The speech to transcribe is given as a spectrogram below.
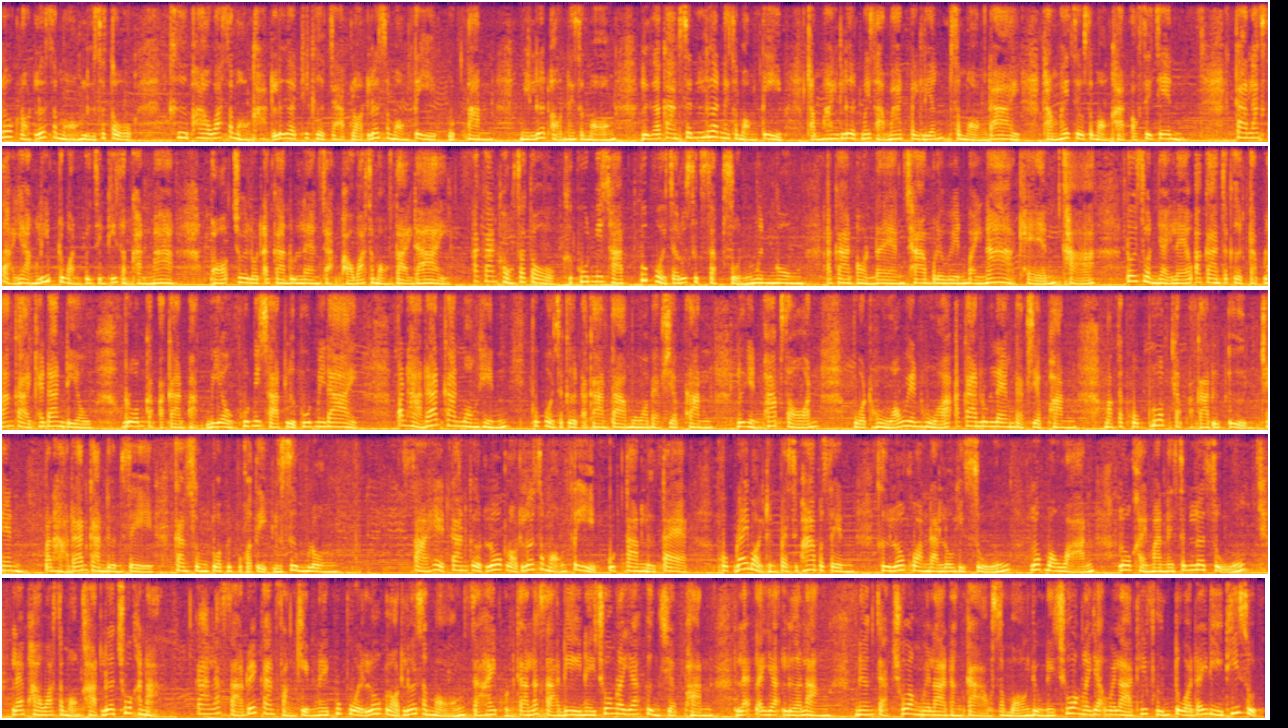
โรคหลอดเลือดสมองหรือสโตกคือภาวะสมองขาดเลือดที่เกิดจากหลอดเลือดสมองตีบอุดตัน มีเลือดออกในสมอง หรืออาการเส้นเลือดในสมองตีบทำให้เลือดไม่สามารถไปเลี้ยงสมองได้ทำให้เซลล์สมองขาดออกซิเจน การรักษาอย่างรีบด่วนเป็นสิ่งที่สำคัญมาก เพราะช่วยลดอาการรุนแรงจากภาวะสมองตายได้ การของสโตกคือพูดไม่ชัด ผู้ป่วยจะรู้สึกสับสนมึนงง อาการอ่อนแรงชาบริเวณใบหน้า แขนขา โดยส่วนใหญ่แล้วอาการจะเกิดกับร่างกายแค่ด้านเดียว รวมกับอาการปากเบี้ยว พูดไม่ชัดหรือพูดไม่ได้ ปัญหาด้านการมองเห็น ผู้ป่วยจะเกิดอาการตามัวแบบเฉียบพลัน หรือเห็นภาพซ้อน ปวดหัวเวียนหัวอาการรุนแรงแบบเฉียบพลัน มักจะพบร่วมกับอาการอื่นๆ เช่น ปัญหาด้านการเดินเซ การทรงตัวผิดปกติหรือซึมลง สาเหตุการเกิดโรคหลอดเลือดสมองตีบ อุดตันหรือแตก พบได้บ่อยถึง 85%คือโรคความดันโลหิตสูง โรคเบาหวาน โรคไขมันในเส้นเลือดสูง และภาวะสมองขาดเลือดชั่วขณะการรักษาด้วยการฝังเข็มในผู้ป่วยโรคหลอดเลือดสมอง จะให้ผลการรักษาดีในช่วงระยะกึ่งเฉียบพลันและระยะเรื้อรัง เนื่องจากช่วงเวลาดังกล่าว สมองอยู่ในช่วงระยะเวลาที่ฟื้นตัวได้ดีที่สุด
